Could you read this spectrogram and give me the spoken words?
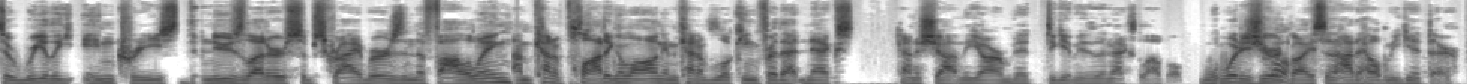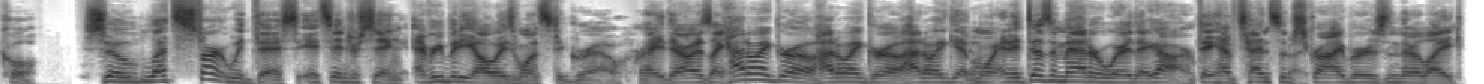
to really increase the newsletter subscribers and the following. I'm kind of plodding along and kind of looking for that next kind of shot in the arm to, to get me to the next level. What is your cool. advice on how to help me get there? Cool. So let's start with this. It's interesting. Everybody always wants to grow, right? They're always like, how do I grow? How do I grow? How do I get yeah. more? And it doesn't matter where they are. They have 10 subscribers right. and they're like,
